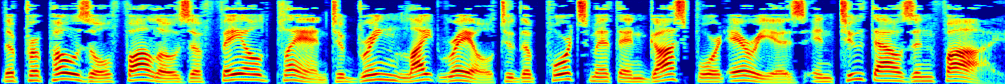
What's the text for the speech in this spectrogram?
The proposal follows a failed plan to bring light rail to the Portsmouth and Gosport areas in 2005.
